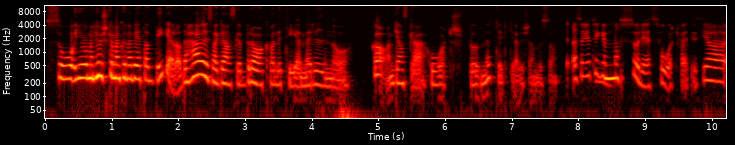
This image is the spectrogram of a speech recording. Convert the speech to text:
Så jo, men hur ska man kunna veta det då? Det här är så här ganska bra kvalitet merino-garn. Ganska hårt spunnet tyckte jag det kändes som. Alltså jag tycker mössor är svårt faktiskt. Jag,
